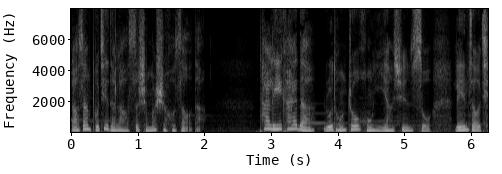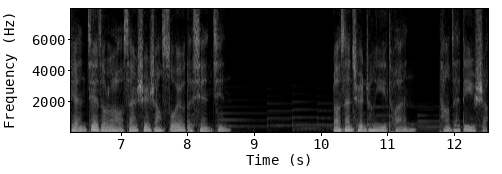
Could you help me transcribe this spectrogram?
老三不记得老四什么时候走的，他离开的如同周红一样迅速，临走前借走了老三身上所有的现金。老三蜷成一团躺在地上，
